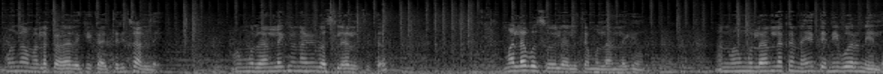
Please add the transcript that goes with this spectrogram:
मग आम्हाला कळालं की काहीतरी चाललंय. मग मुलांना घेऊन आम्ही बसलेलो तिथं. मला बसवलेलं त्या मुलांना घेऊन. आणि मग मुलांना का नाही त्यांनी वर नेलं.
